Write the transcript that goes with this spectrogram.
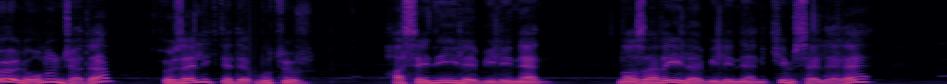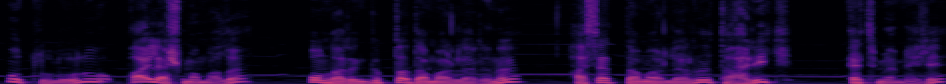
Böyle olunca da özellikle de bu tür hasediyle bilinen, nazarıyla bilinen kimselere mutluluğunu paylaşmamalı. Onların gıpta damarlarını, haset damarlarını tahrik etmemeli.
